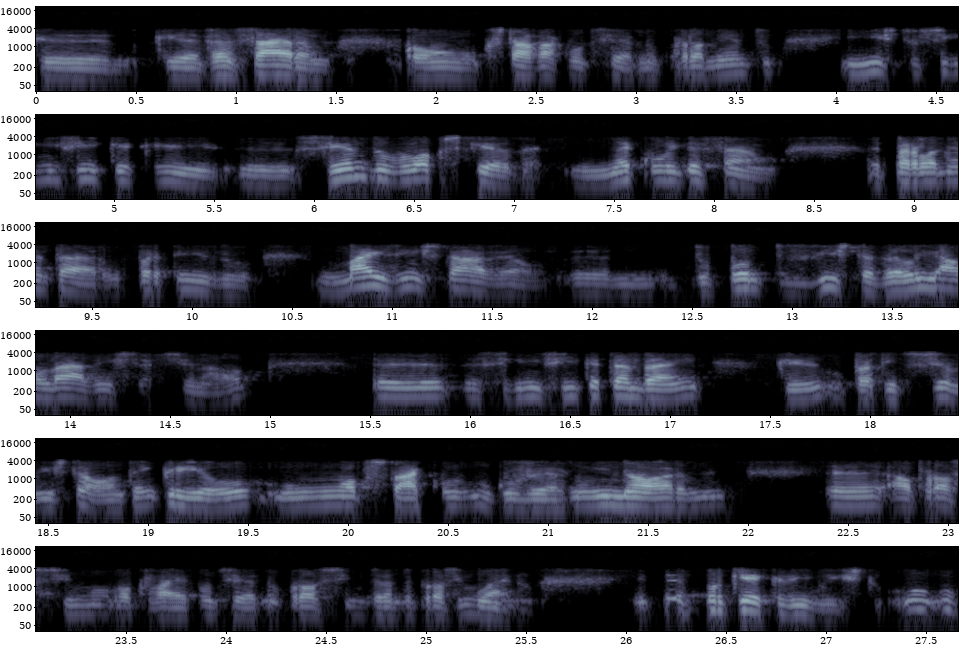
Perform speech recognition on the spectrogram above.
que, que avançaram com o que estava a acontecer no Parlamento, e isto significa que, eh, sendo o Bloco de Esquerda, na coligação parlamentar, o partido mais instável do ponto de vista da lealdade institucional, significa também que o Partido Socialista ontem criou um obstáculo, um governo enorme eh, ao próximo, ao que vai acontecer no próximo, durante o próximo ano. Porquê que digo isto? O,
